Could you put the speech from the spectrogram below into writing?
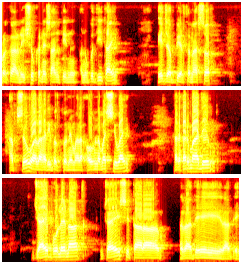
પ્રકારની સુખ અને શાંતિની અનુભૂતિ થાય. એ જ અભ્યર્થના સહ આપ સૌ વાલા હરિભક્તોને મારા ઓમ નમઃ શિવાય હર હર મહાદેવ જય ભોલેનાથ જય સીતારામ રાધે રાધે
